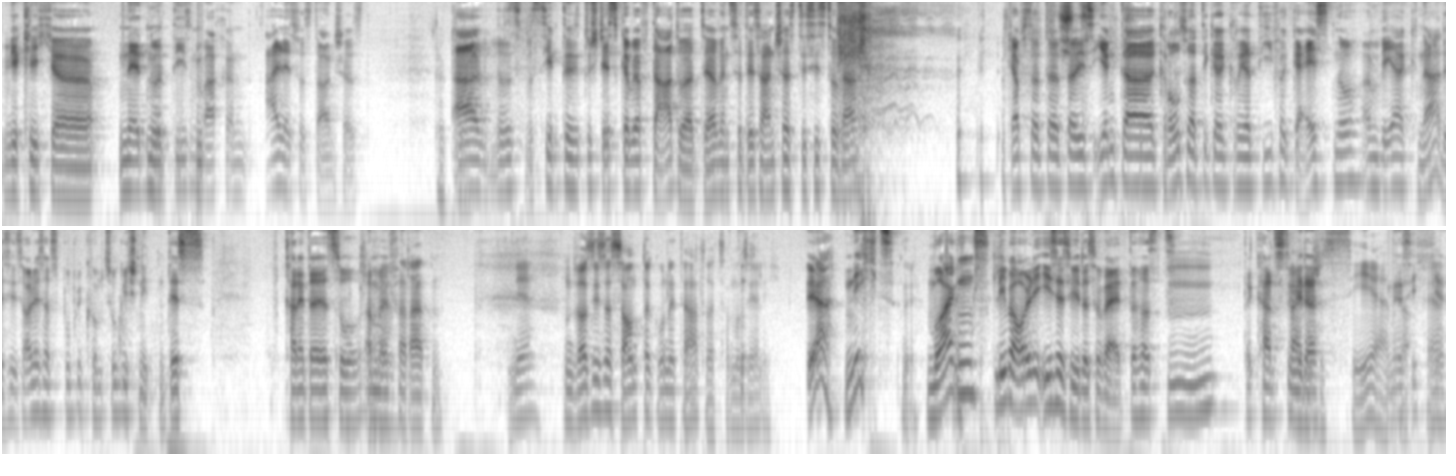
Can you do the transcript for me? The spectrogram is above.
wirklich äh, nicht nur diesen Machern, alles, was du anschaust. Ah, was, was, du, du stehst, glaube ich, auf da dort, ja, wenn du das anschaust, das ist doch auch. Glaubst du, da, da ist irgendein großartiger kreativer Geist noch am Werk? Nein, das ist alles aufs Publikum zugeschnitten. Das kann ich da jetzt so einmal verraten. Ja. Und was ist ein Sonntag ohne Tatort, sagen wir uns ehrlich? Ja, nichts. Morgen, lieber Olli, ist es wieder soweit. Da, hast, da kannst du wieder. schon sehr. Ja, sicher. Ja.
